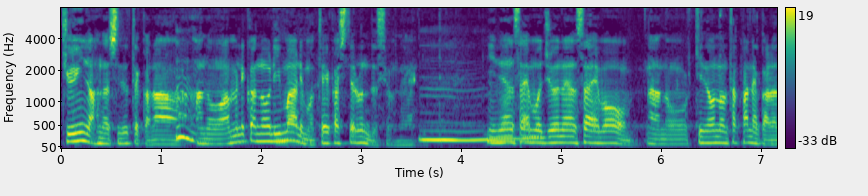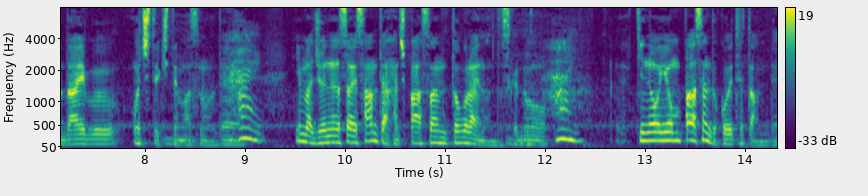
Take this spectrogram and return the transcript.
QE の話出てから、うん、あのアメリカの利回りも低下してるんですよね、2年債も10年債もあの昨日の高値からだいぶ落ちてきてますので、はい、今、10年債3.8%ぐらいなんですけど、はい、昨日4%超えてたんで、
